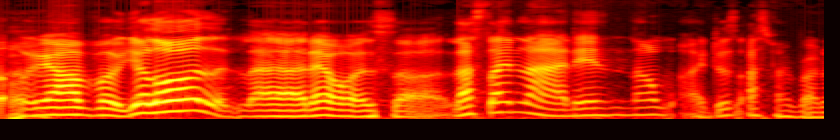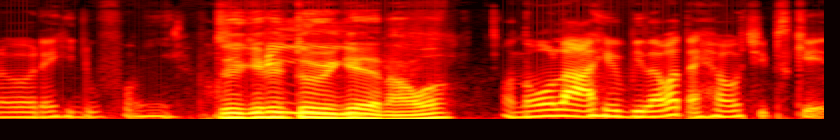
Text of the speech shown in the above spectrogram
Oh, yeah, but yeah, lor, uh, that was uh, last time lah. Then now I just ask my brother, then he do for me. Do you give him two ringgit an hour? Oh no lah, he'll be like, what the hell, cheapskate.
